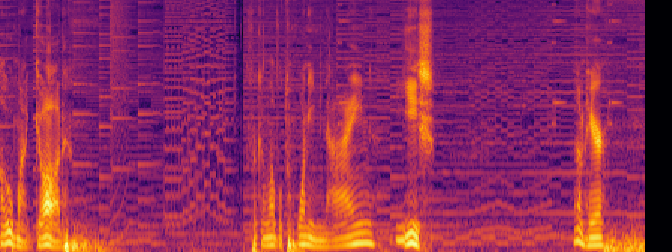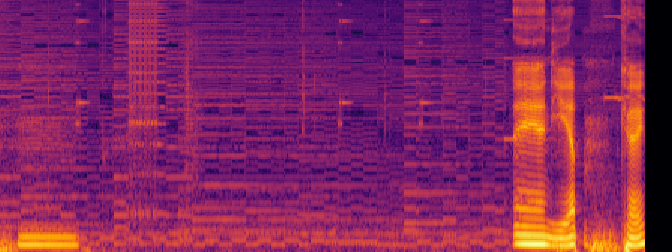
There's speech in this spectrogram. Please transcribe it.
Oh my god. Freaking level 29? Yeesh. I'm here. Yep. Okay.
